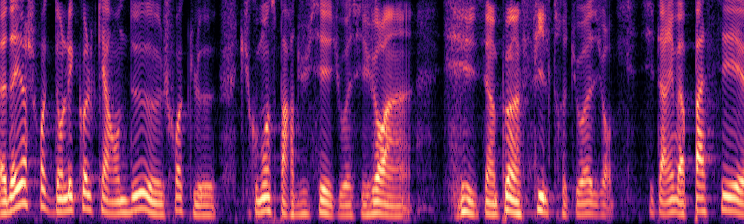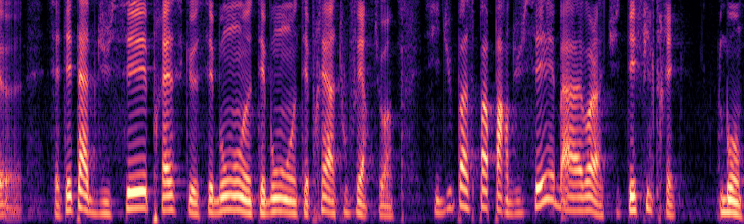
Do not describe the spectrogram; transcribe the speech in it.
Euh, d'ailleurs, je crois que dans l'école 42, euh, je crois que le, tu commences par du C. Tu vois, c'est genre un, c'est un peu un filtre. Tu vois, genre si tu arrives à passer euh, cette étape du C, presque, c'est bon, t'es bon, t'es prêt à tout faire. Tu vois. Si tu passes pas par du C, bah voilà, tu t'es filtré. Bon,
